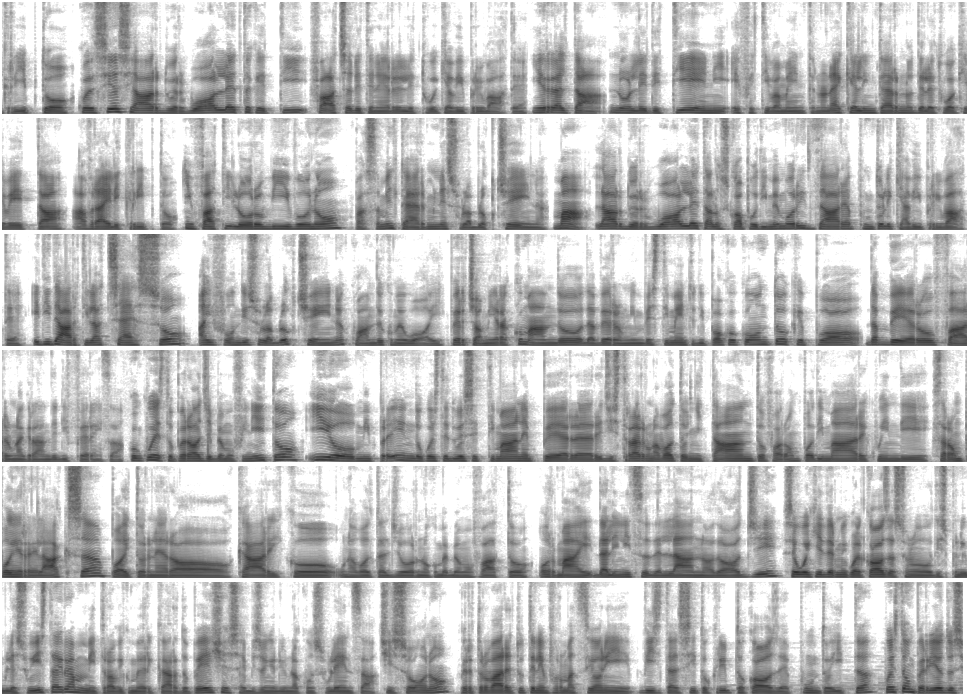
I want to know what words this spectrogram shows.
Crypto, qualsiasi hardware wallet che ti faccia detenere le tue chiavi private. In realtà non le detieni effettivamente, non è che all'interno della tua chiavetta avrai le cripto. Infatti loro vivono, passami il termine, sulla blockchain, ma l'hardware wallet ha lo scopo di memorizzare appunto le chiavi private e di darti l'accesso ai fondi sulla blockchain quando e come vuoi. Perciò mi raccomando, davvero un investimento di poco conto che può davvero fare una grande differenza. Con questo per oggi abbiamo finito. Io mi prendo queste due settimane per registrare una volta ogni tanto, farò un po' di mare, quindi sarò un po' in relax, poi tornerò carico una volta al giorno come abbiamo fatto ormai dall'inizio dell'anno ad oggi. Se vuoi chiedermi qualcosa sono disponibile su Instagram, mi trovi come Riccardo Pesce, se hai bisogno di una consulenza ci sono. Per trovare tutte le informazioni visita il sito criptocose.it. Questo è un periodo sicuramente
